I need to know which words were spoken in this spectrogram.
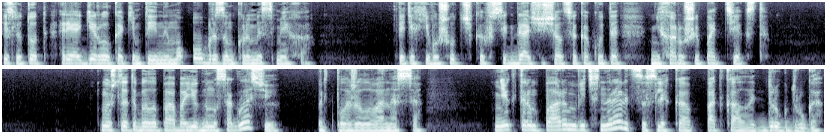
если тот реагировал каким-то иным образом, кроме смеха. В В Этих его шуточках всегда ощущался какой-то нехороший подтекст. «Может, «Ну это было по обоюдному согласию?» — предположила Ванесса. «Некоторым парам ведь нравится слегка подкалывать друг друга».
